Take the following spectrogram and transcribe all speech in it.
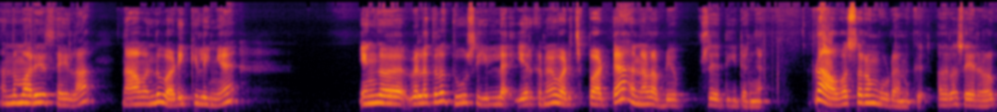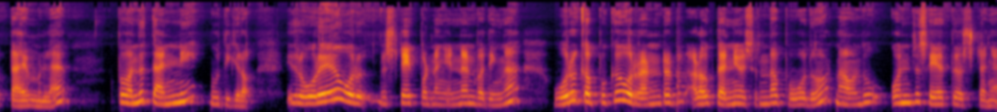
அந்த மாதிரியும் செய்யலாம். நான் வந்து வடிக்கலிங்க. எங்கள் வெள்ளத்தில் தூசி இல்லை. ஏற்கனவே வடித்து பாட்டேன். அதனால் அப்படியே சேர்த்திக்கிட்டேங்க. அப்புறம் அவசரம் கூட எனக்கு. அதெல்லாம் செய்கிற அளவுக்கு டைம் இல்லை. இப்போ வந்து தண்ணி ஊற்றிக்கிறோம் இதில் ஒரே ஒரு மிஸ்டேக் பண்ணேங்க என்னென்னு பார்த்தீங்கன்னா ஒரு கப்புக்கு ஒரு ரெண்டு அளவுக்கு தண்ணி வச்சுருந்தா போதும். நான் வந்து கொஞ்சம் சேர்த்து வச்சிட்டேங்க.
